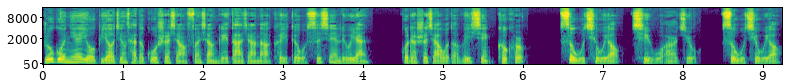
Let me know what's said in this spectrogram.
如果你也有比较精彩的故事想分享给大家呢，可以给我私信留言，或者是加我的微信 QQ 四五七五幺七五二九四五七五幺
